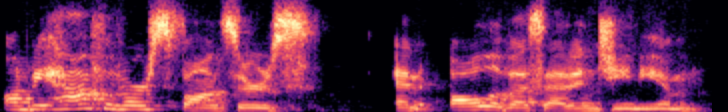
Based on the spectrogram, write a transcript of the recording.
On behalf of our sponsors and all of us at Ingenium,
